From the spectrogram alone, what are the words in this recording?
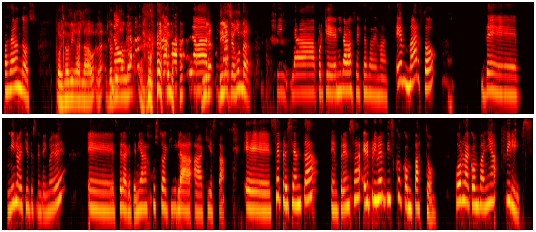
pasaron dos. Pues no digas la. no, digas la. di, la, segunda. Sí, la, porque he mirado las fechas además. En marzo de 1979, eh, espera, que tenía justo aquí la. Aquí está. Eh, se presenta en prensa el primer disco compacto por la compañía Philips,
